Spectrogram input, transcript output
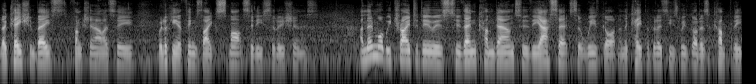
location-based functionality. We're looking at things like smart city solutions. And then what we try to do is to then come down to the assets that we've got and the capabilities we've got as a company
